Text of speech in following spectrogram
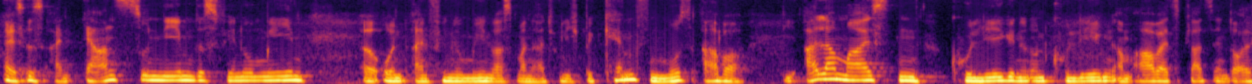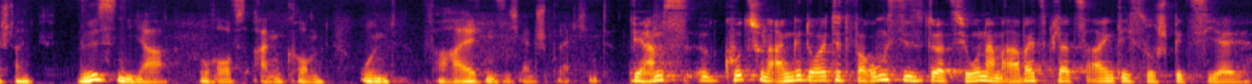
Es ist ein ernstzunehmendes Phänomen äh, und ein Phänomen, was man natürlich bekämpfen muss. Aber die allermeisten Kolleginnen und Kollegen am Arbeitsplatz in Deutschland wissen ja, worauf es ankommt und verhalten sich entsprechend. Wir haben es äh, kurz schon angedeutet. Warum ist die Situation am Arbeitsplatz eigentlich so speziell?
